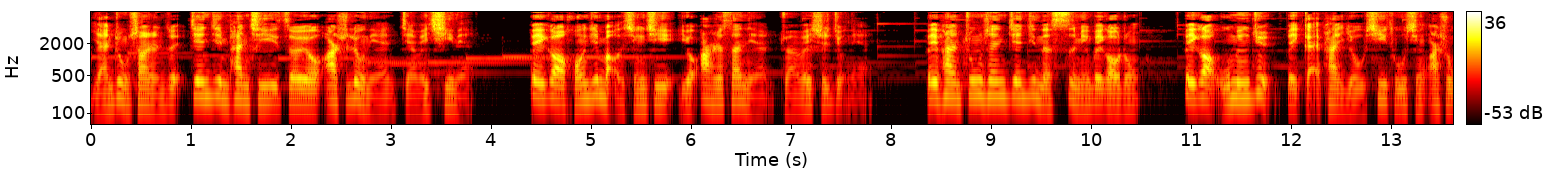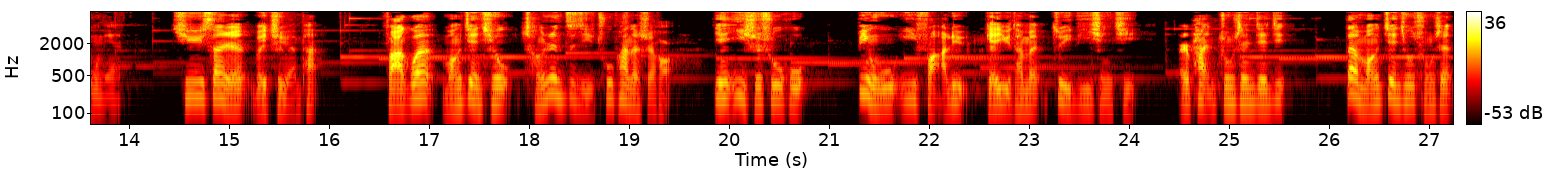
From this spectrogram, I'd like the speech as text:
严重伤人罪，监禁判期则由二十六年减为七年。被告黄金宝的刑期由二十三年转为十九年。被判终身监禁的四名被告中，被告吴明俊被改判有期徒刑二十五年，其余三人维持原判。法官王建秋承认自己初判的时候因一时疏忽，并无依法律给予他们最低刑期，而判终身监禁。但王建秋重申，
